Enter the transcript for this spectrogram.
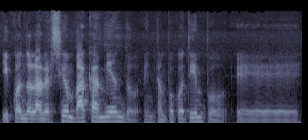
Y cuando la versión va cambiando en tan poco tiempo, eh,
